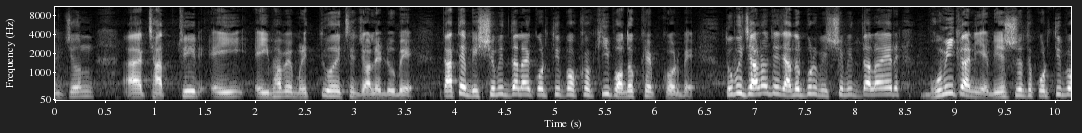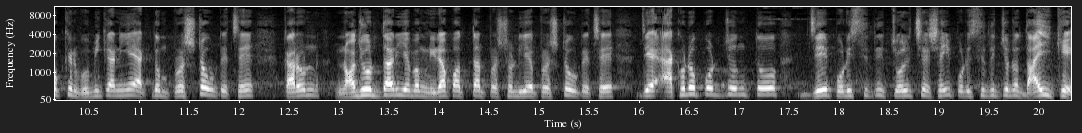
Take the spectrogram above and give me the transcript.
একজন ছাত্রীর এই, এইভাবে মৃত্যু হয়েছে জলে ডুবে, তাতে বিশ্ববিদ্যালয় কর্তৃপক্ষ কি পদক্ষেপ করবে? তুমি জানো যে যাদবপুর বিশ্ববিদ্যালয়ের ভূমিকা নিয়ে, বিশেষত কর্তৃপক্ষের ভূমিকা নিয়ে একদম প্রশ্ন উঠেছে, কারণ নজরদারি এবং নিরাপত্তার প্রশ্ন নিয়ে প্রশ্ন উঠেছে যে এখনও পর্যন্ত যে পরিস্থিতি চলছে, সেই পরিস্থিতির জন্য দায়ী কে?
